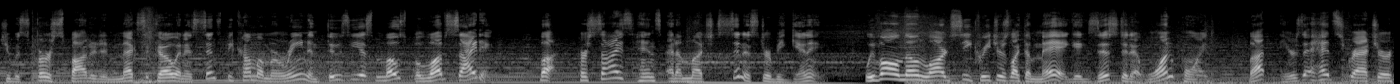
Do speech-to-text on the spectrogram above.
She was first spotted in Mexico and has since become a marine enthusiast's most beloved sighting. But her size hints at a much sinister beginning. We've all known large sea creatures like the Meg existed at one point, but here's a head scratcher.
